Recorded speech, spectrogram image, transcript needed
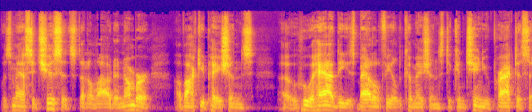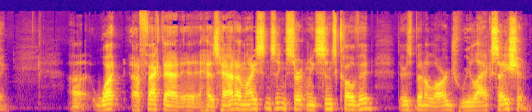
was Massachusetts, that allowed a number of occupations uh, who had these battlefield commissions to continue practicing. Uh, what effect that uh, has had on licensing? Certainly, since COVID, there's been a large relaxation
